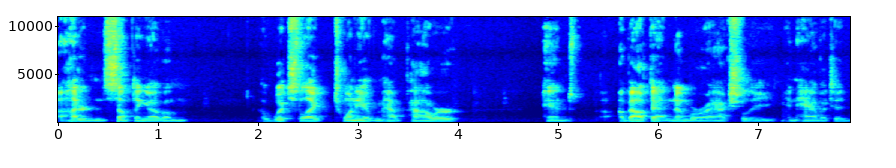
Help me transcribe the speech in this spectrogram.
a hundred and something of them, of which like 20 of them have power, and about that number are actually inhabited.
